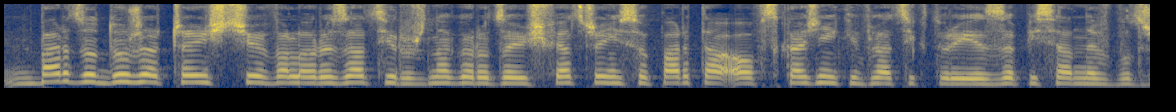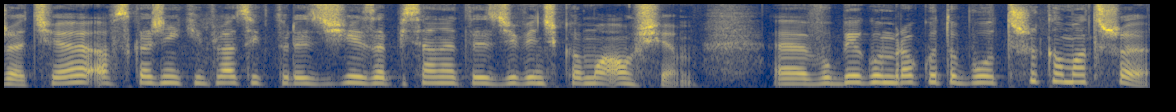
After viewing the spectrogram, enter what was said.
Bardzo duża część waloryzacji różnego rodzaju świadczeń jest oparta o wskaźnik inflacji, który jest zapisany w budżecie, a wskaźnik inflacji, który jest dzisiaj zapisany, to jest 9,8. E, W ubiegłym roku to było 3,3.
